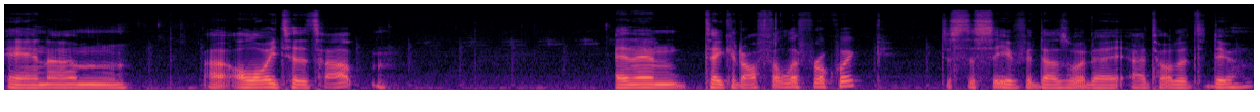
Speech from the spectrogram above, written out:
and um, uh, all the way to the top, and then take it off the lift real quick, just to see if it does what I, I told it to do,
